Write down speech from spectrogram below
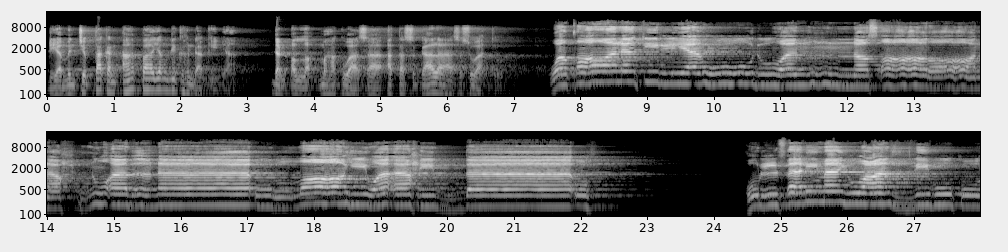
Dia menciptakan apa yang dikehendakinya. Dan Allah Maha Kuasa atas segala sesuatu. وقالت اليهود والنصارى نحن ابناء الله واحباؤه قل فلم يعذبكم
